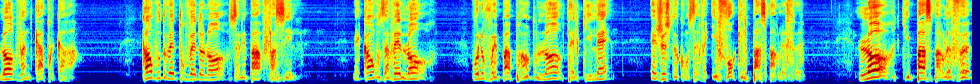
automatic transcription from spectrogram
l'or 24 carats. Quand vous devez trouver de l'or, ce n'est pas facile. Mais quand vous avez l'or, vous ne pouvez pas prendre l'or tel qu'il est et juste le conserver. Il faut qu'il passe par le feu. L'or qui passe par le feu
